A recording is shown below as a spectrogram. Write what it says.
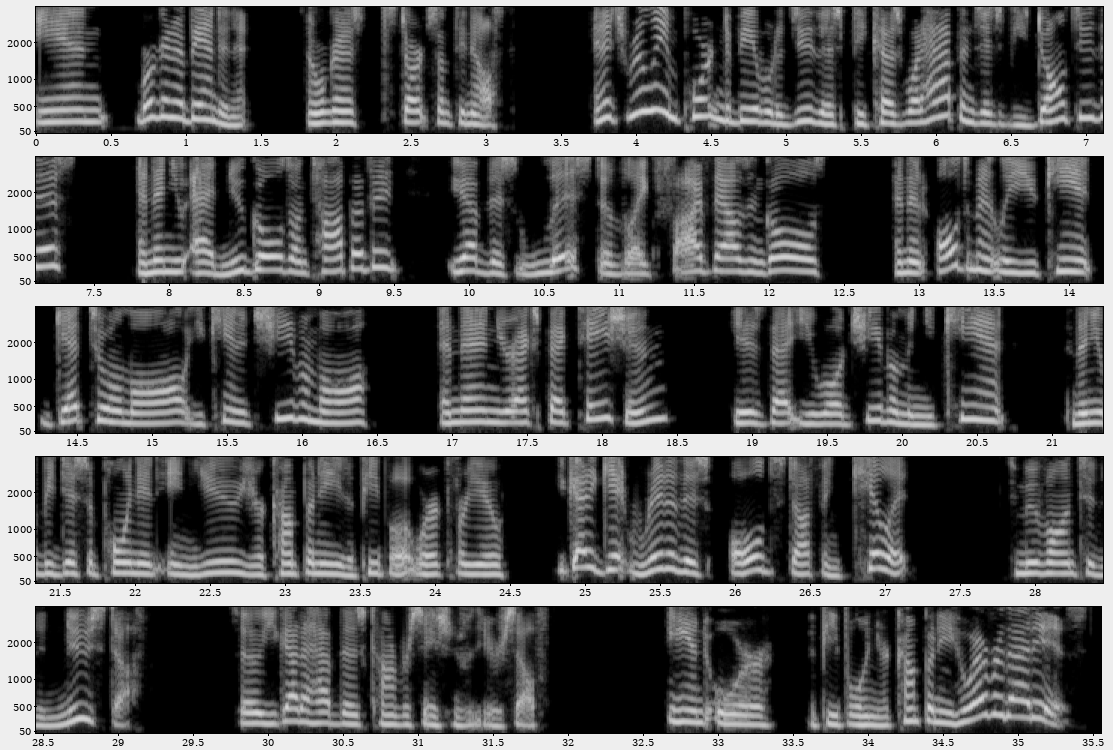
And we're going to abandon it and we're going to start something else. And it's really important to be able to do this because what happens is if you don't do this and then you add new goals on top of it, you have this list of like 5,000 goals. And then ultimately you can't get to them all. You can't achieve them all. And then your expectation is that you will achieve them and you can't. And then you'll be disappointed in you, your company, the people that work for you. You got to get rid of this old stuff and kill it to move on to the new stuff. So you got to have those conversations with yourself and or the people in your company, whoever that is.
